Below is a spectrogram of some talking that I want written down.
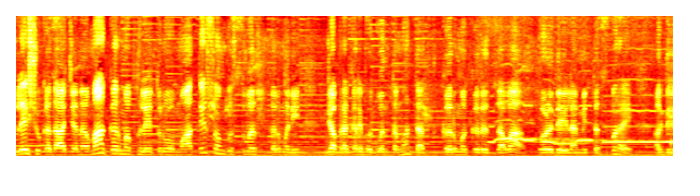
फलेशु कदाचन मा कर्म फले तुरो माते संगुस्त्व कर्मणी. ज्या प्रकारे भगवंत म्हणतात कर्म करत जावा फळ द्यायला मी तत्पर आहे. अगदी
